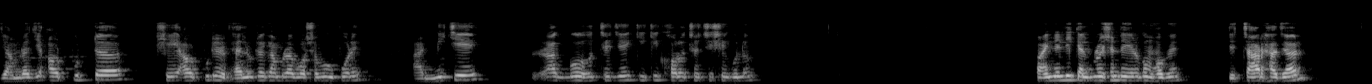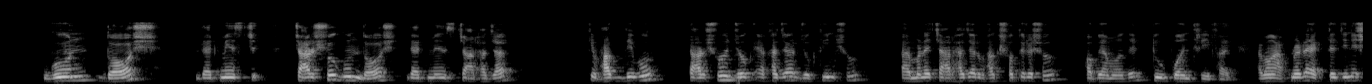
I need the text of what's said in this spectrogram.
যে আমরা যে আউটপুটটা সেই আউটপুটের ভ্যালুটাকে আমরা বসাবো উপরে। আর নিচে রাখব হচ্ছে যে কি কি খরচ হচ্ছে সেগুলো। ফাইনালি ক্যালকুলেশনটা এরকম হবে। যে চার হাজার গুণ দশ দ্যাট মিনস চারশো গুণ দশ দ্যাট মিনস চার হাজার। কে ভাগ দিব? চারশো যোগ এক হাজার যোগ তিনশো, তার মানে চার হাজার ভাগ সতেরোশো হবে আমাদের টু পয়েন্ট থ্রি ফাইভ এবং আপনারা একটা জিনিস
